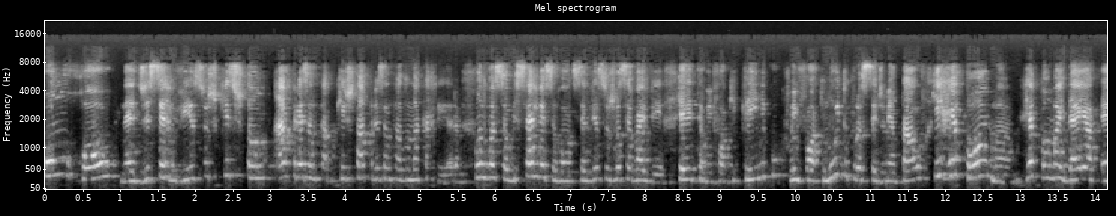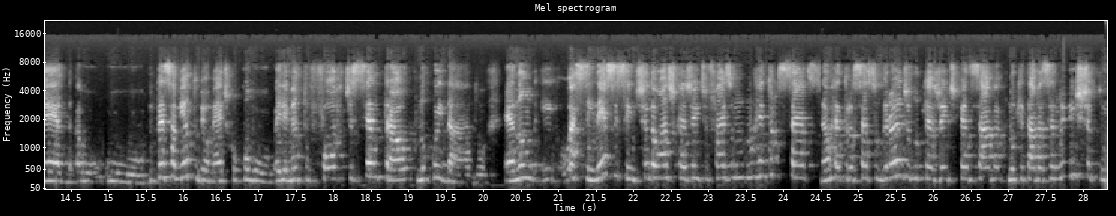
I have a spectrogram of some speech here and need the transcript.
com o rol né, de serviços que estão apresentados, que está apresentado na carreira. Quando você observa esse rol de serviços, você vai ver que ele tem um enfoque clínico, um enfoque muito procedimental, que retoma, retoma a ideia é, o, o, do pensamento biomédico como elemento forte, central no cuidado. É, não, assim, nesse sentido, eu acho que a gente faz um, um retrocesso, né? um retrocesso grande no que a gente pensava, no que estava sendo instituído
